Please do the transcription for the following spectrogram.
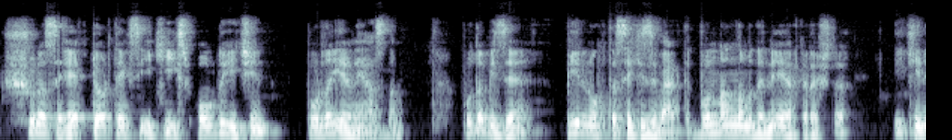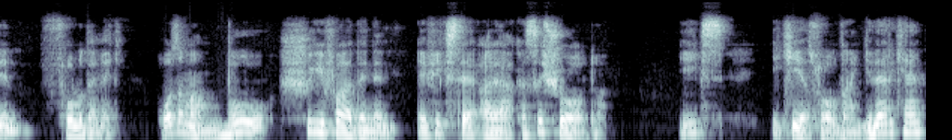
şurası f4 eksi 2x olduğu için burada yerine yazdım. Bu da bize 1.8'i verdi. Bunun anlamı da ne arkadaşlar? 2'nin solu demek. O zaman bu şu ifadenin fx ile alakası şu oldu. x 2'ye soldan giderken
